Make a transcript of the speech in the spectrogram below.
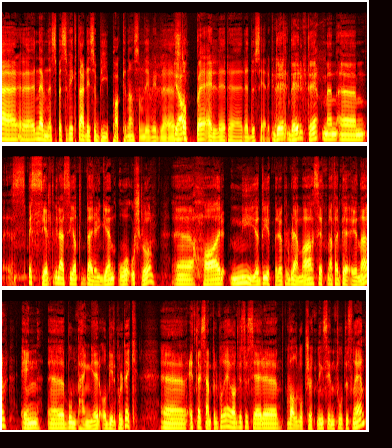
er, eh, nevner spesifikt, er disse bypakkene som de vil stoppe Ja. eller eh, redusere Det, kraftig. det er riktig, men eh, spesielt vil jeg si at Bergen og Oslo eh, har mye dypere problemer sett med Frp-øyne enn eh, bompenger og bilpolitikk. Eh, et eksempel på det er at hvis du ser eh, valgoppslutning siden 2001,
